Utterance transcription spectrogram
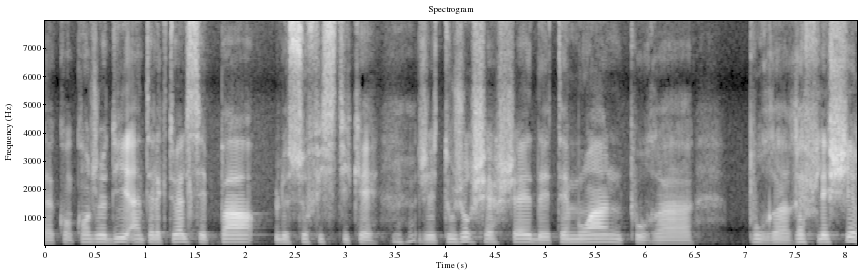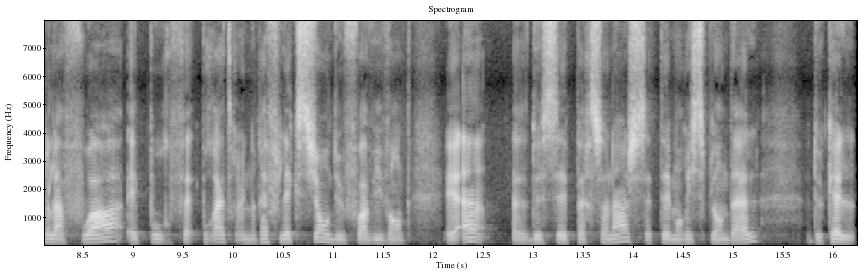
euh, quand, je dis intellectuel, c'est pas le sophistiqué. Mm-hmm. J'ai toujours cherché des témoins pour pour euh, réfléchir la foi et pour, pour être une réflexion d'une foi vivante. Et un euh, de ces personnages, c'était Maurice Blondel, duquel,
